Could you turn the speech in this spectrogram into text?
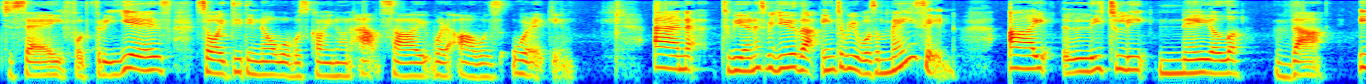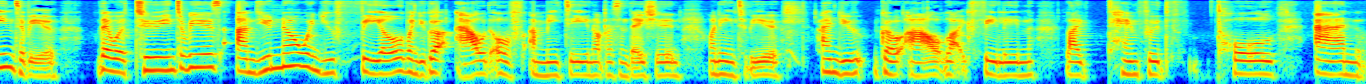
to say for three years, so I didn't know what was going on outside where I was working. And to be honest with you, that interview was amazing. I literally nailed that interview. There were two interviews, and you know when you feel when you go out of a meeting or presentation or an interview, and you go out like feeling like 10 foot tall and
